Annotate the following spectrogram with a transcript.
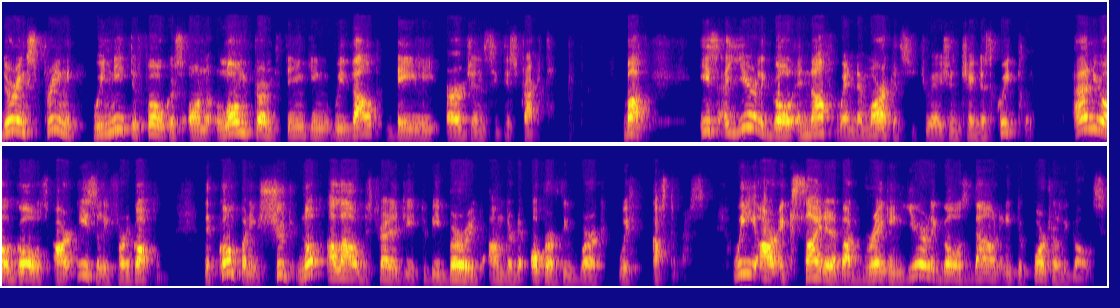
During spring, we need to focus on long-term thinking without daily urgency distracting. But is a yearly goal enough when the market situation changes quickly? Annual goals are easily forgotten the company should not allow the strategy to be buried under the operative work with customers. We are excited about breaking yearly goals down into quarterly goals.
